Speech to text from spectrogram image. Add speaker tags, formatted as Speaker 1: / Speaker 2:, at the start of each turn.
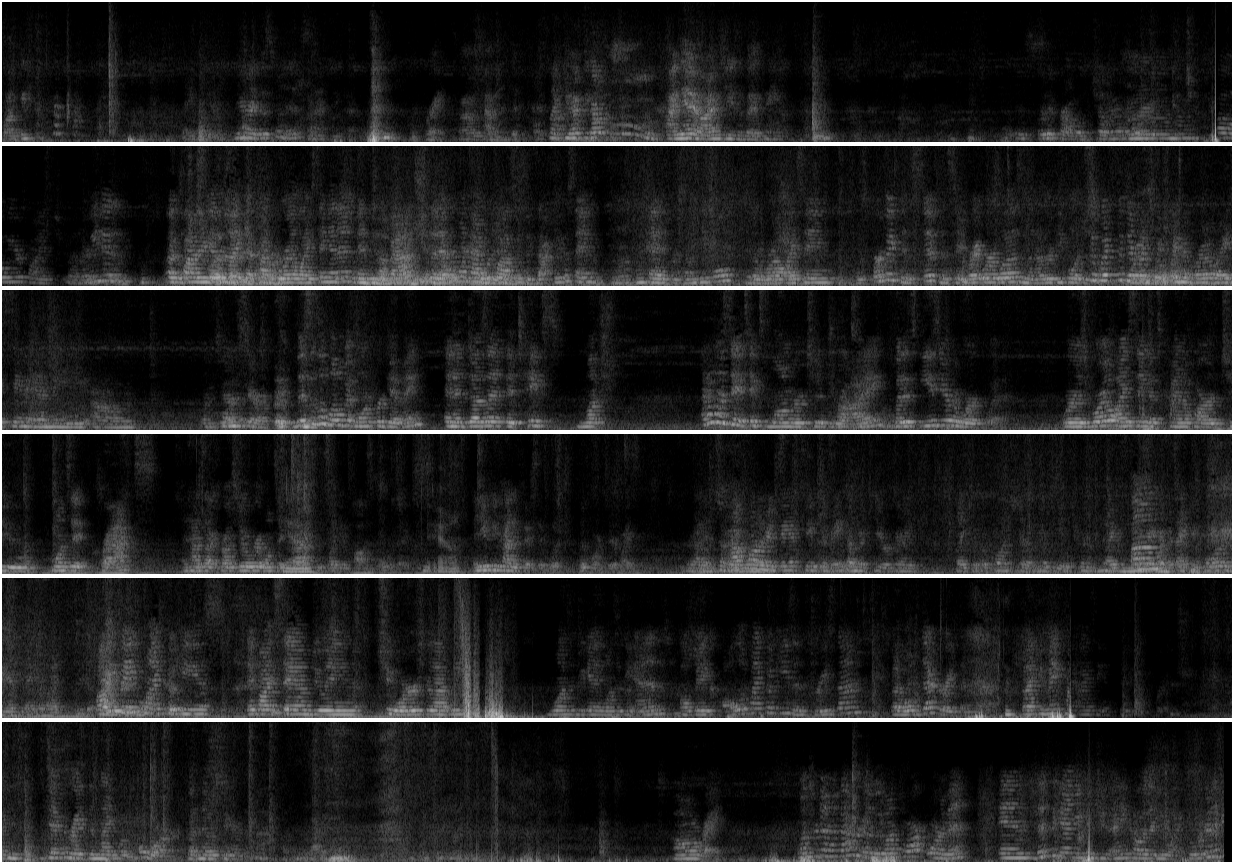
Speaker 1: puppy.
Speaker 2: Thank you.
Speaker 3: You're right, this one is acting.
Speaker 1: Right, so I was having a difficult. It's like you have to go, mm. I know, I was using both hands.
Speaker 2: What a problem, children over.
Speaker 3: Oh, you're fine. We did a class the other night that had royal icing in it, and the batch that everyone had for class was exactly the same. And for some people, the royal icing was perfect and stiff and stayed right where it was, and then other people it So what's the difference between the
Speaker 2: royal icing and the, um, corn syrup?
Speaker 3: This is a little bit more forgiving, and it doesn't, it takes much, I don't wanna say it takes longer to dry, but it's easier to work with. Whereas royal icing, it's kinda hard to, once it cracks and has that crust over it, once it Yeah. cracks, it's like impossible to
Speaker 4: fix. Yeah.
Speaker 3: And you can kind of fix it with the corn syrup icing.
Speaker 2: Right, so how far in advance do you have to make them if you're gonna, like the corn syrup cookies? Like, Um, the night before, or you have to make them like? I make my
Speaker 3: cookies, if I say I'm doing two orders for that week, one's at the beginning, one's at the end, I'll bake all of my cookies and freeze them, but I won't decorate them yet. But I can make my icing and stick it in the fridge. I can decorate the night before, but no sooner than that. ornament. And this, again, you can choose any color that you like. But we're going to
